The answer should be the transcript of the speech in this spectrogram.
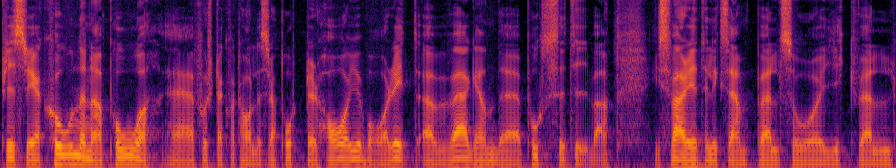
Prisreaktionerna på eh, första kvartalets rapporter har ju varit övervägande positiva. I Sverige till exempel så gick väl,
